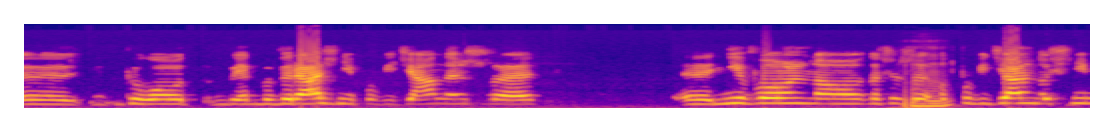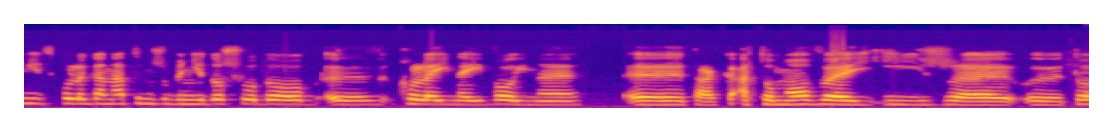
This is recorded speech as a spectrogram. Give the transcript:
e, było jakby wyraźnie powiedziane, że nie wolno, znaczy, że Mhm. odpowiedzialność Niemiec polega na tym, żeby nie doszło do kolejnej wojny tak, atomowej i że e, to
